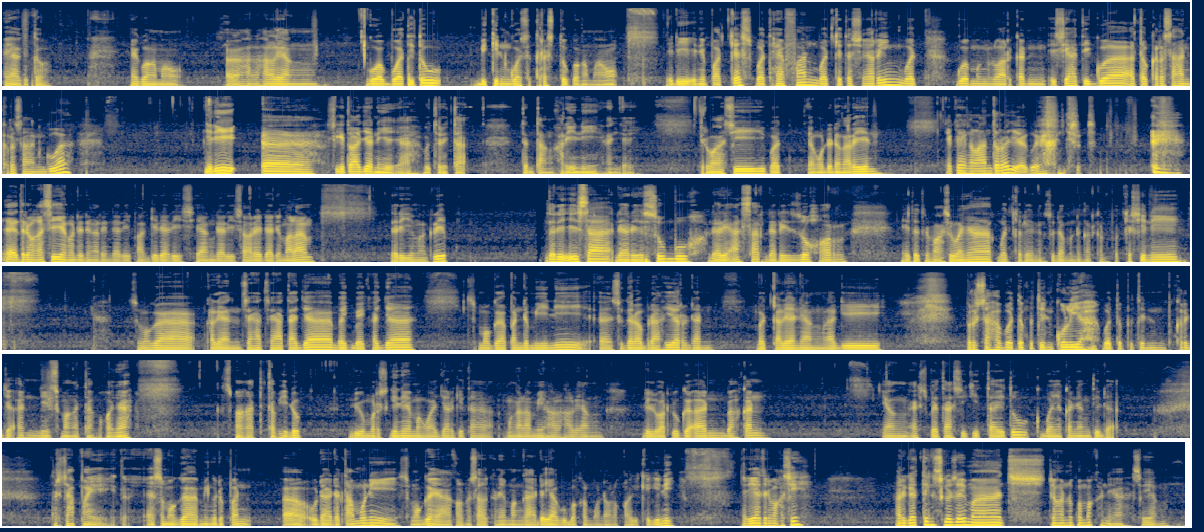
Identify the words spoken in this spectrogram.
Ya gitu. Ya gue nggak mau. Uh, hal-hal yang gue buat itu bikin gue stres tuh gue nggak mau. Jadi ini podcast buat have fun buat kita sharing buat gue mengeluarkan isi hati gue atau keresahan keresahan gue jadi eh segitu aja nih ya gue cerita tentang hari ini anjay. Terima kasih buat yang udah dengerin. Ya kayak ngelantur aja ya gue ya ya terima kasih yang udah dengerin dari pagi dari siang dari sore dari malam dari maghrib dari isya dari subuh dari asar dari zohor itu terima kasih banyak buat kalian yang sudah mendengarkan podcast ini. Semoga kalian sehat-sehat aja baik-baik aja semoga pandemi ini uh, segera berakhir dan buat kalian yang lagi berusaha buat dapetin kuliah buat dapetin pekerjaan nih semangat ya pokoknya. Semangat tetap hidup. Di umur segini emang wajar kita mengalami hal-hal yang di luar dugaan. Bahkan yang ekspektasi kita itu kebanyakan yang tidak tercapai gitu. Ya semoga minggu depan uh, udah ada tamu nih semoga ya kalau misalkan emang nggak ada ya gue bakal monolog lagi kayak gini jadi ya terima kasih Harga thanks much. Jangan lupa makan ya, sayang.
